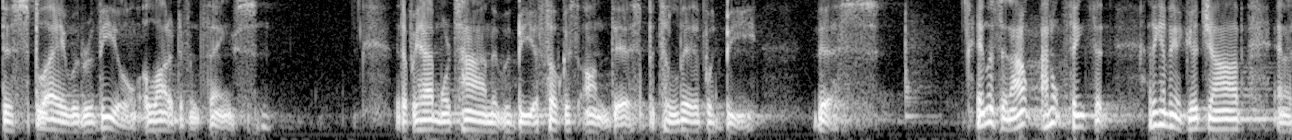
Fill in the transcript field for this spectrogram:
display would reveal a lot of different things. That if we had more time, it would be a focus on this, but to live would be this. And listen, I don't, I don't think that, I think having a good job and a,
